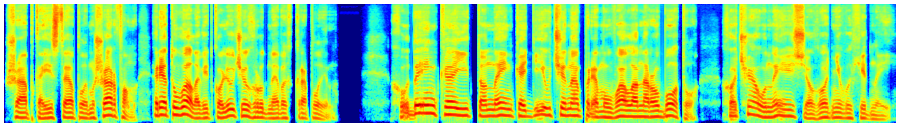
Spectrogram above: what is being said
Шапка із теплим шарфом рятувала від колючих грудневих краплин. Худенька і тоненька дівчина прямувала на роботу, хоча у неї сьогодні вихідний.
